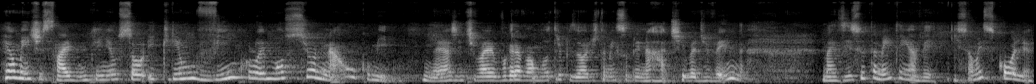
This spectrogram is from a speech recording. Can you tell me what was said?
realmente saibam quem eu sou e criem um vínculo emocional comigo. Né? A gente vai, eu vou gravar um outro episódio também sobre narrativa de venda, mas isso também tem a ver, isso é uma escolha.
